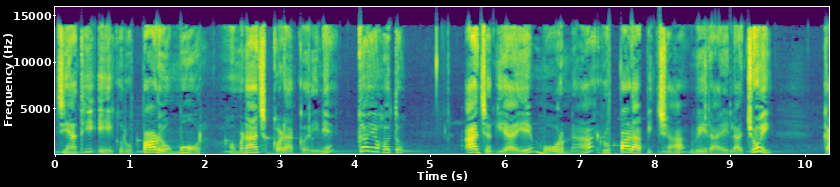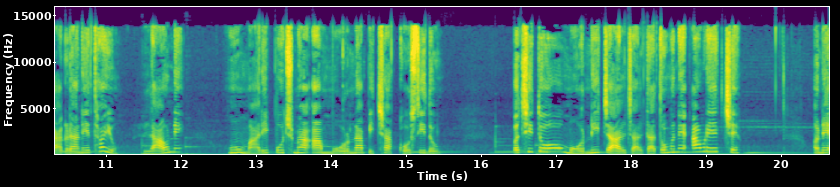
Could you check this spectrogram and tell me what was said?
જ્યાંથી એક રૂપાળો મોર હમણાં જ કળા કરીને ગયો હતો. આ જગ્યાએ મોરના રૂપાળા પીછા વેરાયેલા જોઈ કાગડાને થયું, લાવને, હું મારી પૂંછમાં આ મોરના પીછા ખોસી દઉં. પછી તો મોરની ચાલ ચાલતા તો મને આવડે જ છે. અને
